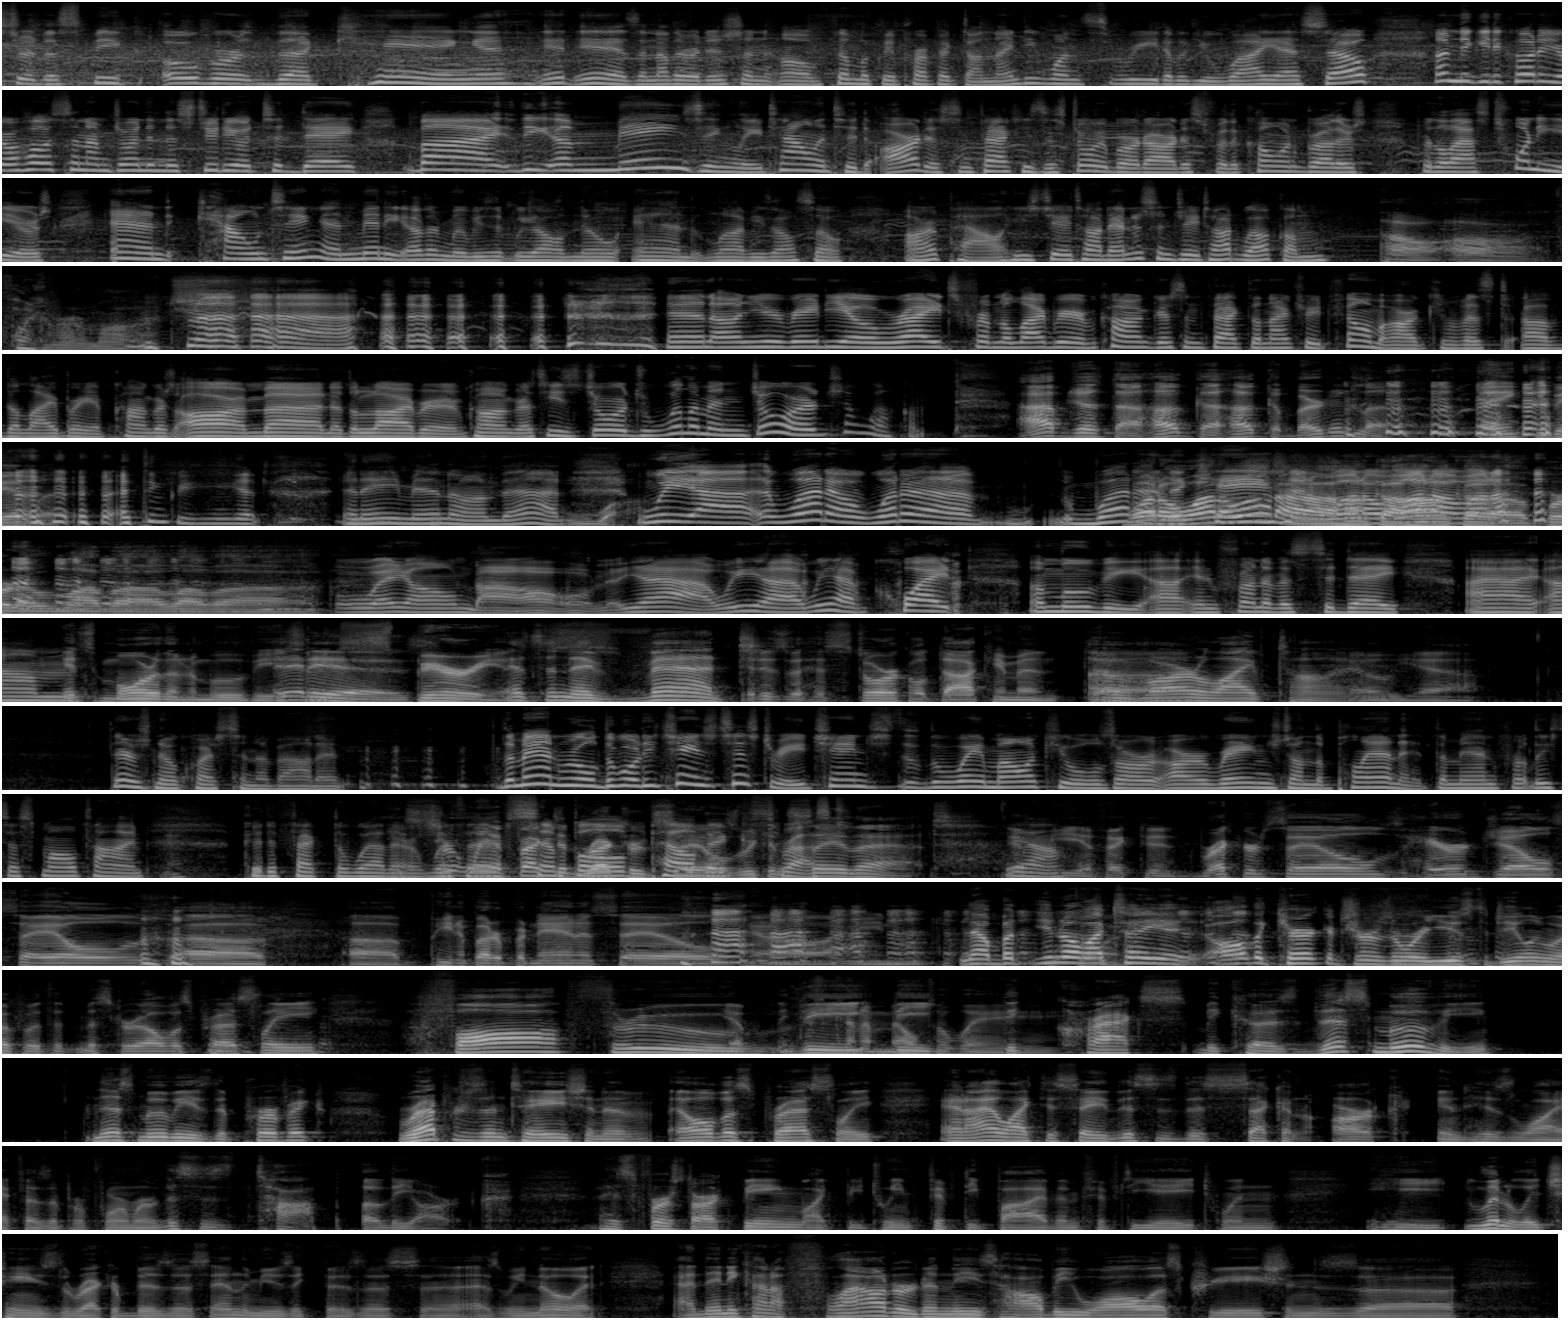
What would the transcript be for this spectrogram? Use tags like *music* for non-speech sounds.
Muster to speak over the king. It is another edition of Filmically Perfect on 91.3 WYSO. I'm Nikki Dakota, your host, and I'm joined in the studio today by the amazingly talented artist. In fact, he's a storyboard artist for the Coen brothers for the last 20 years and counting, and many other movies that we all know and love. He's also our pal. He's J. Todd Anderson. J. Todd, welcome. Oh, oh, thank you very much. *laughs* and on your radio, right from the Library of Congress, in fact, the Nitrate Film Archivist of the Library of Congress, our man at the Library of Congress, he's George Willeman. George, welcome. I'm just a hunk of hunk of burning love. Thank you very much. *laughs* I think we can get an amen on that. We uh, what a what a what, an occasion! what a what a what a bird of lava, lava. *laughs* way on down. Yeah, we uh, we have quite a movie uh, in front of us today. I um, It's more than a movie. It's It an is. experience. It's an event It is a historical document of uh, our lifetime. Oh yeah. There's no question about it. The man ruled the world. He changed history. He changed the, the way molecules are, are arranged on the planet. The man, for at least a small time, could affect the weather It with certainly a affected simple record pelvic sales. We can thrust. say that. Yeah. He affected record sales, hair gel sales, *laughs* uh, uh, peanut butter banana sales. You know, I mean, *laughs* Now, but you know, I tell you, all the caricatures that we're used to dealing with with Mr. Elvis Presley fall through Yep, the the, the cracks because this movie, this movie is the perfect representation of Elvis Presley, and I like to say this is the second arc in his life as a performer. This is top of the arc. His first arc being like between 55 and 58 when he literally changed the record business and the music business uh, as we know it. And then he kind of floundered in these Hal Wallis creations, uh,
